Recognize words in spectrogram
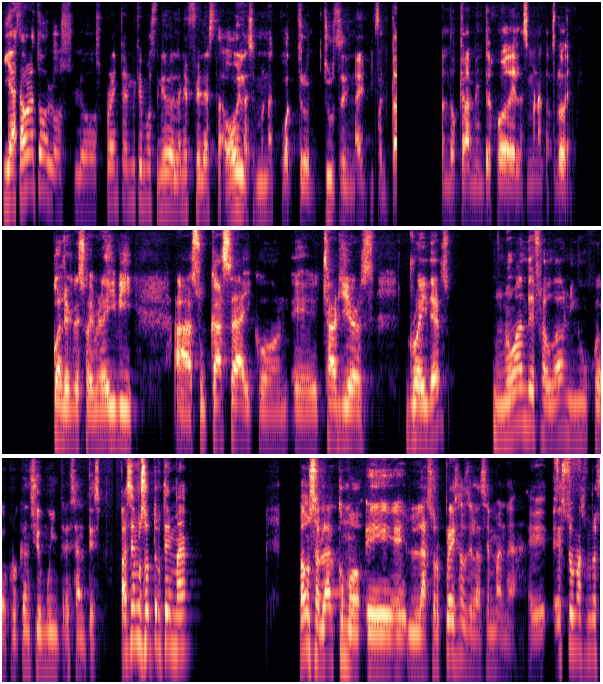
Y hasta ahora todos los, los prime time que hemos tenido de la NFL hasta hoy, la semana 4 en Tuesday Night, y faltando claramente el juego de la semana 4 de, con el regreso de Brady a su casa y con eh, Chargers Raiders, no han defraudado ningún juego. Creo que han sido muy interesantes. Pasemos a otro tema Vamos a hablar como eh, las sorpresas de la semana. Eh, esto más o menos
